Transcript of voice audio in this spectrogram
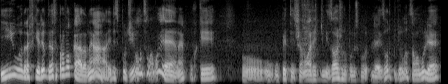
E o André Figueiredo deu essa provocada, né? Ah, eles podiam lançar uma mulher, né? Porque o, o, PT chamou a gente de misógino por escolher outro, podia lançar uma mulher.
